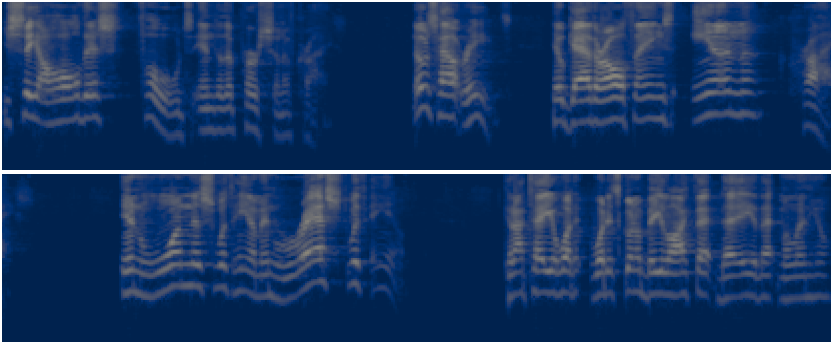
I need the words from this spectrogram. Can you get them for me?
You see, all this folds into the person of Christ. Notice how it reads He'll gather all things in Christ, in oneness with Him, in rest with Him. Can I tell you what, what it's going to be like that day of that millennial?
